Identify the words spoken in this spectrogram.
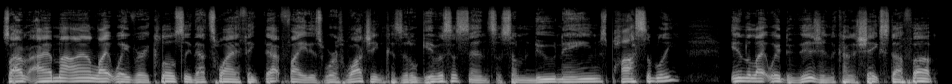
So I, I have my eye on lightweight very closely. That's why I think that fight is worth watching because it'll give us a sense of some new names possibly in the lightweight division to kind of shake stuff up.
